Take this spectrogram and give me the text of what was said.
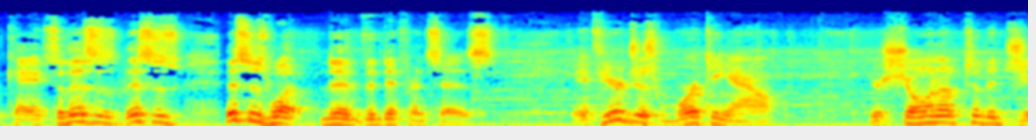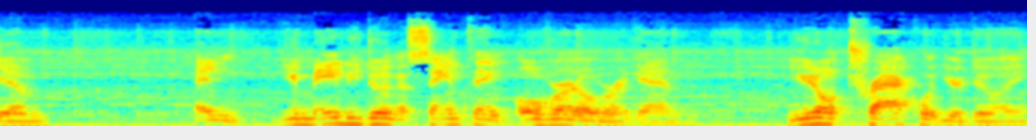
Okay? So this is this is this is what the the difference is. If you're just working out, you're showing up to the gym and you may be doing the same thing over and over again. You don't track what you're doing.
